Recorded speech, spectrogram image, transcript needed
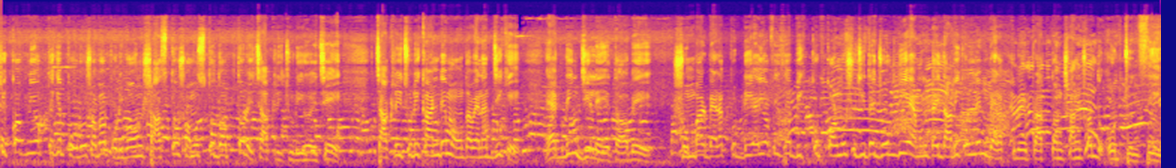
শিক্ষক নিয়োগ থেকে পৌরসভা পরিবহন স্বাস্থ্য সমস্ত দপ্তরে চাকরি চুরি হয়েছে। চাকরি চুরি কাণ্ডে মমতা ব্যানার্জিকে একদিন জেলে যেতে হবে। সোমবার ব্যারাকপুর ডিআই অফিসে বিক্ষোভ কর্মসূচিতে যোগ দিয়ে এমনটাই দাবি করলেন ব্যারাকপুরের প্রাক্তন সাংসদ অর্জুন সিং।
